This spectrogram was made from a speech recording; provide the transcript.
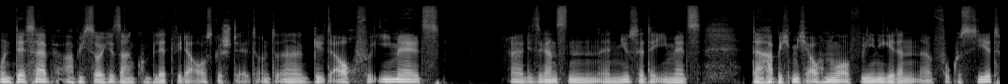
Und deshalb habe ich solche Sachen komplett wieder ausgestellt. Und äh, gilt auch für E-Mails, äh, diese ganzen äh, Newsletter-E-Mails. Da habe ich mich auch nur auf wenige dann äh, fokussiert.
